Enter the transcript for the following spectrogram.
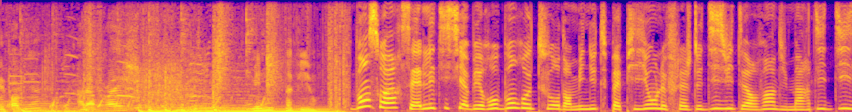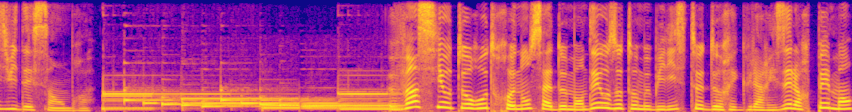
n'est pas bien À la fraîche Minute Papillon. Bonsoir, c'est Anne-Laetitia Béraud. Bon retour dans Minute Papillon, le flash de 18h20 du mardi 18 décembre. Vinci Autoroute renonce à demander aux automobilistes de régulariser leur paiement.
